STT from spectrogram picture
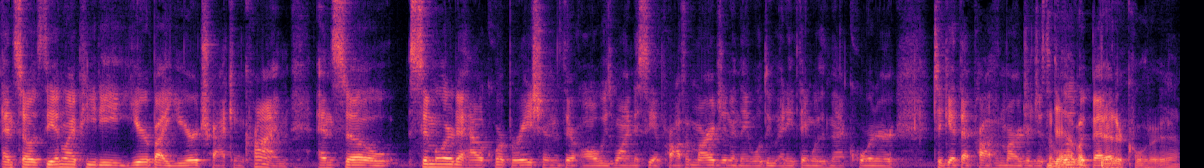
And so it's the NYPD year by year tracking crime. And so, similar to how corporations, they're always wanting to see a profit margin and they will do anything within that quarter to get that profit margin just a they little bit a better. better quarter, yeah.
